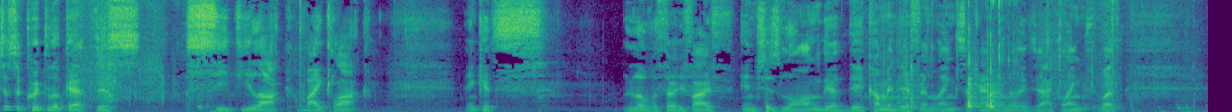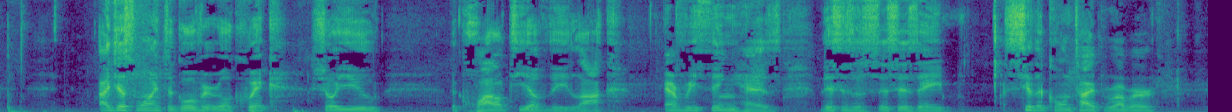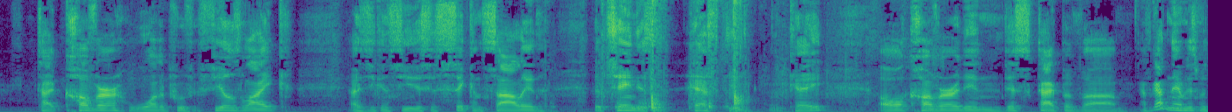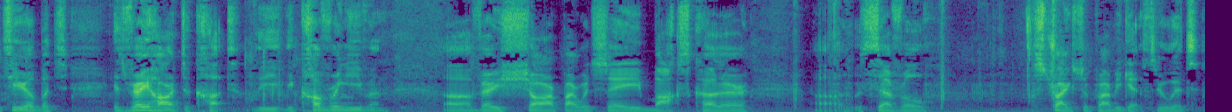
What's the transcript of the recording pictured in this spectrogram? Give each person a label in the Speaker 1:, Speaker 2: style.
Speaker 1: just a quick look at this Seatylock, bike lock. I think it's a little over 35 inches long. They they come in different lengths. I can't remember the exact length, but I just wanted to go over it real quick, show you the quality of the lock. Everything has, this is a, this is a silicone type rubber type cover, waterproof it feels like. As you can see, this is thick and solid. The chain is hefty, okay? All covered in this type of, uh, I forgot the name of this material, but it's very hard to cut, the, the covering even. Uh, very sharp, I would say, box cutter uh, with several strikes to probably get through it.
